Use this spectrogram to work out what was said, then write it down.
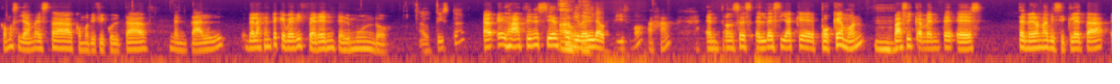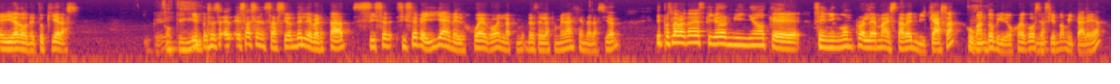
¿cómo se llama esta como dificultad mental? De la gente que ve diferente el mundo. ¿Autista? Ah, eh, ah, tiene cierto Ah, nivel de autismo, ajá. Entonces él decía que Pokémon Mm. básicamente es tener una bicicleta e ir a donde tú quieras. Ok. Ok. Y entonces e- esa sensación de libertad sí se, sí se veía en el juego en la- desde la primera generación. Y pues la verdad es que yo era un niño que sin ningún problema estaba en mi casa jugando videojuegos y haciendo mi tarea.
